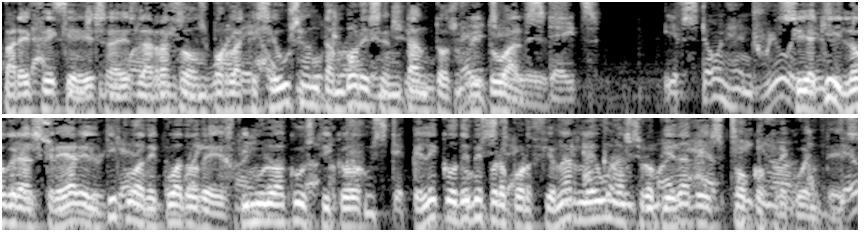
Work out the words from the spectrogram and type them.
Parece que esa es la razón por la que se usan tambores en tantos rituales. Si aquí logras crear el tipo adecuado de estímulo acústico, el eco debe proporcionarle unas propiedades poco frecuentes.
